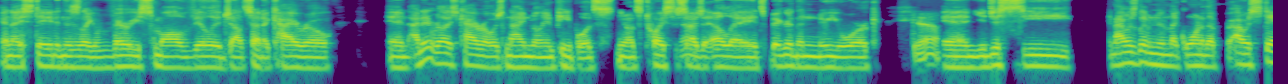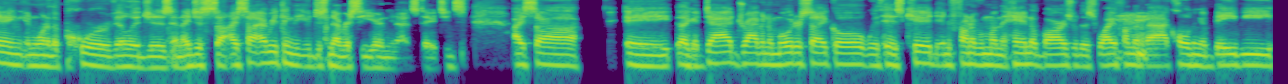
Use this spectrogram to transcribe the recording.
and I stayed in this like a very small village outside of Cairo, and I didn't realize Cairo was nine million people. It's you know it's twice the Yeah. size of L.A. It's bigger than New York, Yeah, and you just see. And I was living in like one of the. I was staying in one of the poorer villages, and I just saw. I saw everything that you just never see here in the United States. It's, I saw a like a dad driving a motorcycle with his kid in front of him on the handlebars with his wife on the back holding a baby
